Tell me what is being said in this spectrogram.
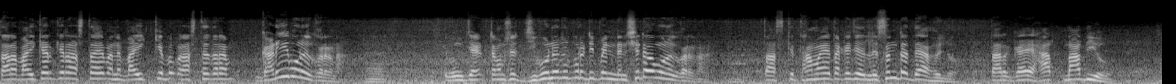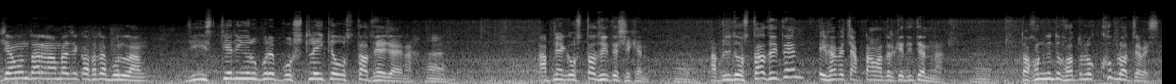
তারা বাইকারকে রাস্তায় মানে বাইককে রাস্তায় তারা গাড়িই মনে করে না। হ্যাঁ। এবং যে একটা মানুষের জীবনের উপরে ডিপেন্ডেন্ট সেটাও মনে করে না। তো আজকে থামায় তাকে যে লেসনটা দেওয়া হইল তার গায়ে হাত না দিও যেমন ধরেন আমরা যে কথাটা বললাম যে স্টিয়ারিংয়ের উপরে বসলেই কেউ ওস্তাদ হয়ে যায় না। হ্যাঁ। আপনি আগে ওস্তাদ হইতে শেখেন। হ্যাঁ। আপনি যদি ওস্তাদ হইতেন এইভাবে চাপটা আমাদেরকে দিতেন না। হ্যাঁ। তখন কিন্তু ভদ্রলোক খুব লজ্জা পেয়েছে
